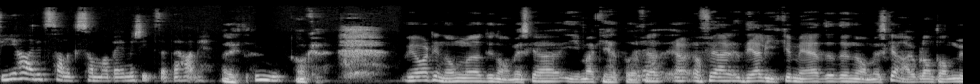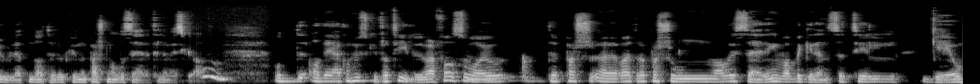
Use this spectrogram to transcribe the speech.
Vi har et salgssamarbeid med Skipsted, det har vi. riktig. Mm. Ok. Vi har vært innom eh, dynamiske, jeg gir meg ikke helt på det. For jeg, jeg, for jeg, det jeg liker med det dynamiske, er jo bl.a. muligheten da, til å kunne personalisere til en viss grad. Og det, av det jeg kan huske fra tidligere, i hvert fall, så var jo det pers eh, personalisering var begrenset til geo.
